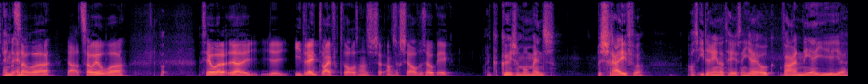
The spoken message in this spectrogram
En, dat en, zou, eh, ja, het zou heel... eh, is heel ja, iedereen twijfelt wel eens aan, aan zichzelf, dus ook ik. kun je een moment beschrijven, als iedereen dat heeft en jij ook, wanneer je je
